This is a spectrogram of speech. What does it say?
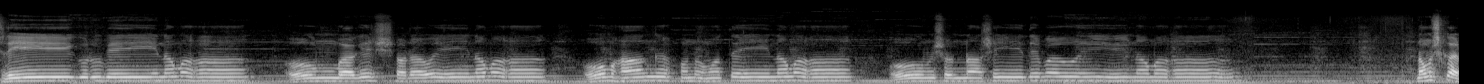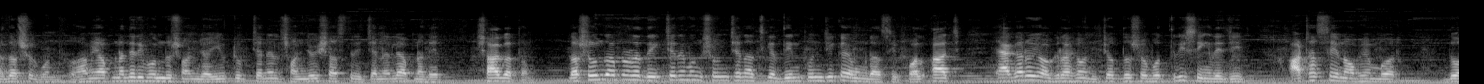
শ্রীগুরুবে নমঃ। ওম বাগেশ্বরায় নমঃ। ওম হাং হনুমতে নমঃ। ওম সন্ন্যাসী দেবায় নমঃ। নমস্কার দর্শক বন্ধু, আমি আপনাদেরই বন্ধু সঞ্জয়, ইউটিউব চ্যানেল সঞ্জয় শাস্ত্রী চ্যানেলে আপনাদের স্বাগতম। দর্শক বন্ধু, আপনারা দেখছেন এবং শুনছেন আজকের দিনপঞ্জিকা এবং রাশিফল। আজ এগারোই অগ্রহায়ণ, চোদ্দোশো বত্রিশ ইংরেজির আঠাশে নভেম্বর দু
